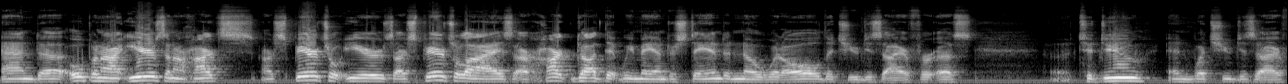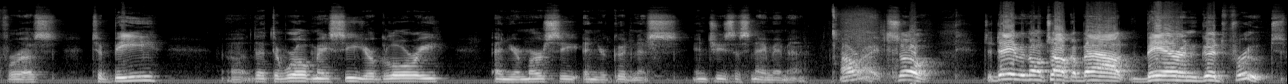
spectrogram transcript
and uh, open our ears and our hearts, our spiritual ears, our spiritual eyes, our heart, God, that we may understand and know what all that you desire for us uh, to do and what you desire for us to be, uh, that the world may see your glory and your mercy and your goodness. In Jesus' name, amen. All right, so today we're going to talk about bearing good fruit.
